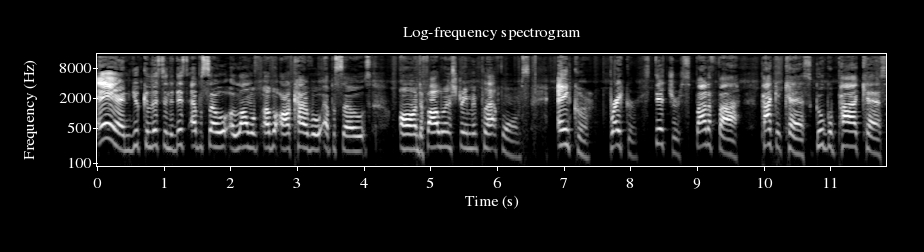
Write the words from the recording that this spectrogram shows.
And you can listen to this episode along with other archival episodes on the following streaming platforms Anchor, Breaker, Stitcher, Spotify, Pocket Cast, Google Podcasts,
